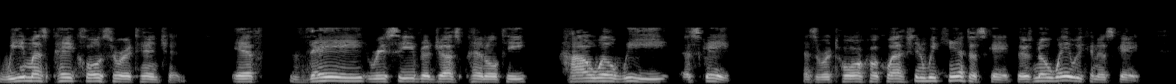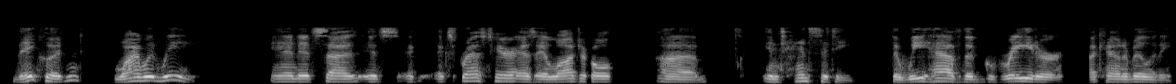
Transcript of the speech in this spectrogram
We must pay closer attention. If they received a just penalty, how will we escape? As a rhetorical question, we can't escape. There's no way we can escape. They couldn't. Why would we? And it's uh, it's expressed here as a logical uh, intensity, that we have the greater accountability.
